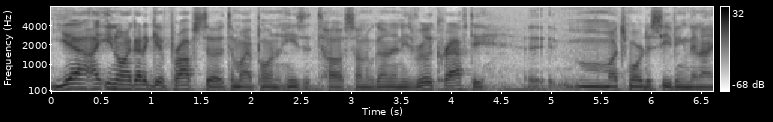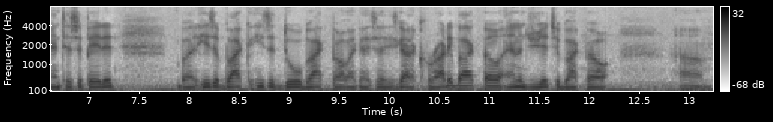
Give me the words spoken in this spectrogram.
Yeah, I, you know, I got to give props to, to my opponent. He's a tough son of a gun, and he's really crafty, uh, much more deceiving than I anticipated. But he's a black, he's a dual black belt. Like I said, he's got a karate black belt and a jiu-jitsu black belt. Um,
